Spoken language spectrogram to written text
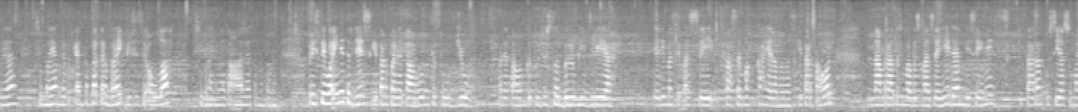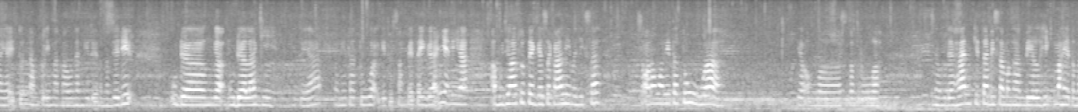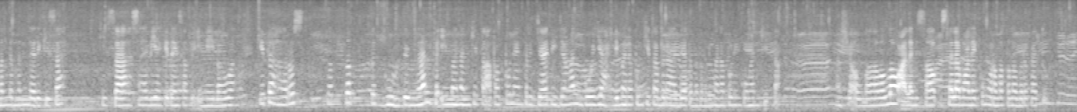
Nah, semuanya mendapatkan tempat terbaik di sisi Allah subhanahu wa taala teman-teman. Peristiwa ini terjadi sekitar pada tahun ke-7 pada tahun ke-7 sebelum hijriah jadi masih masih fase Mekah ya teman-teman. Sekitar tahun 615 Masehi dan di sini sekitaran usia Sumaya itu 65 tahunan gitu ya teman. Jadi udah nggak muda lagi gitu ya wanita tua gitu. Sampai teganya nih ya Abu Jahal tuh tega sekali menyiksa seorang wanita tua. Ya Allah astagfirullah. Mudah-mudahan kita bisa mengambil hikmah ya teman-teman dari kisah kisah sahabiah kita yang satu ini bahwa kita harus tetap teguh dengan keimanan kita apa pun yang terjadi. Jangan goyah di mana pun kita berada teman-teman di mana pun lingkungan kita. Masya Allah. Wallahu a'lam Assalamualaikum warahmatullahi wabarakatuh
